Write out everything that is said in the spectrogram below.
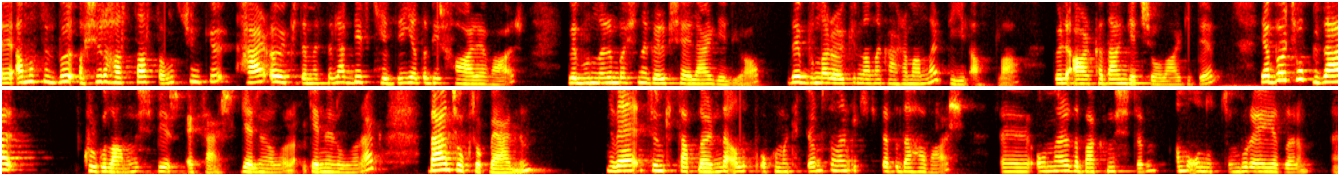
E, ama siz böyle aşırı hassassanız çünkü her öyküde mesela bir kedi ya da bir fare var ve bunların başına garip şeyler geliyor. Ve bunlar öykünün ana kahramanlar değil asla. Böyle arkadan geçiyorlar gibi. Ya böyle çok güzel kurgulanmış bir eser genel olarak. Genel olarak. Ben çok çok beğendim. Ve tüm kitaplarını da alıp okumak istiyorum. Sanırım iki kitabı daha var. Ee, onlara da bakmıştım ama unuttum. Buraya yazarım e,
